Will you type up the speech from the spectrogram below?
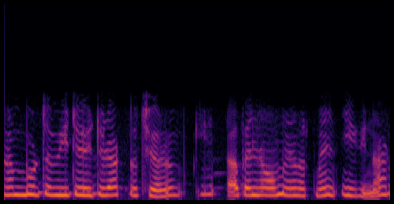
Ben burada videoyu duraklatıyorum. Abone olmayı unutmayın. İyi günler.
